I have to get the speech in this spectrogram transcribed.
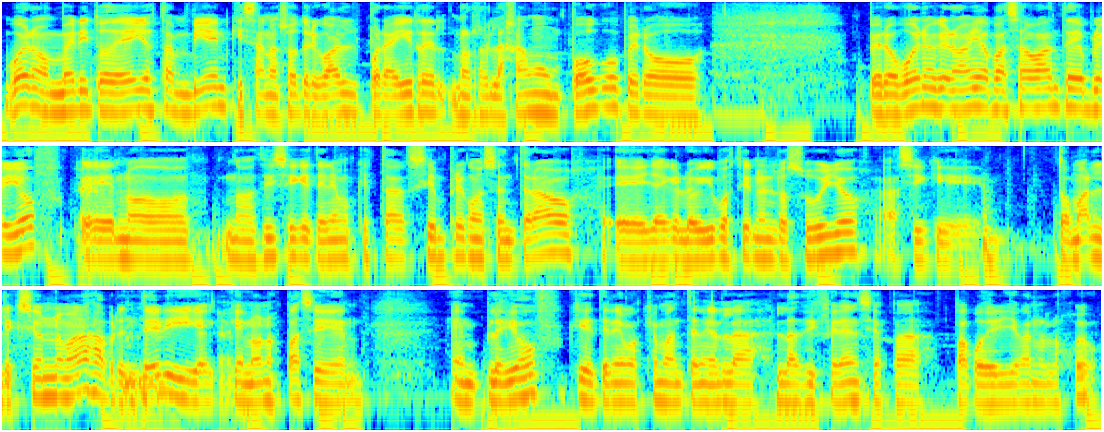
bueno, mérito de ellos también, quizá nosotros igual por ahí nos relajamos un poco, pero pero bueno que nos haya pasado antes de playoff, eh, nos, nos, dice que tenemos que estar siempre concentrados, eh, ya que los equipos tienen lo suyo, así que tomar lección nomás, aprender y que no nos pase en, en playoff, que tenemos que mantener las diferencias para poder llevarnos los juegos.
